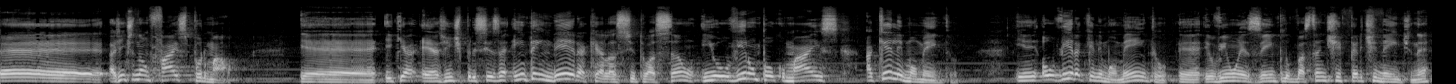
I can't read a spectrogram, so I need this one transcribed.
é, a gente não faz por mal. É, e que a, é, a, gente precisa entender aquela situação e ouvir um pouco mais aquele momento. E ouvir aquele momento, é, eu vi um exemplo bastante pertinente, né?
